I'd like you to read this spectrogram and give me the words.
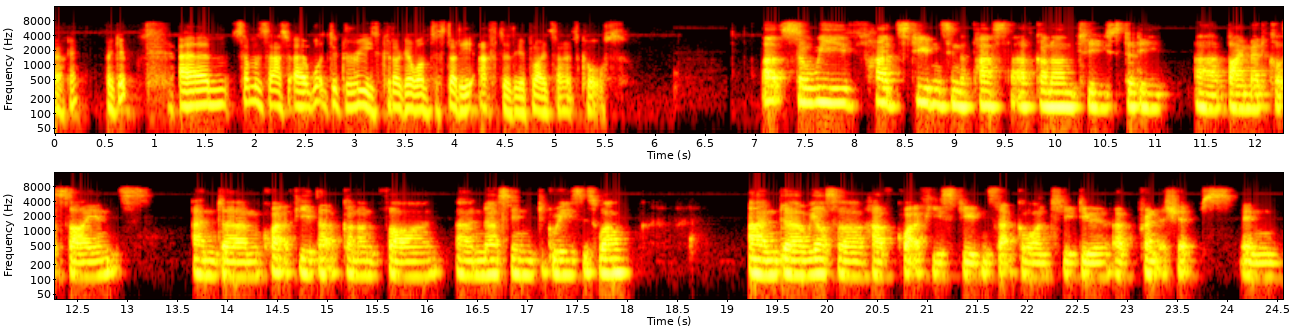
Okay, thank you. Um, someone's asked, uh, what degrees could I go on to study after the applied science course? Uh, so we've had students in the past that have gone on to study uh, biomedical science and um, quite a few that have gone on for uh, nursing degrees as well. And uh, we also have quite a few students that go on to do apprenticeships in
